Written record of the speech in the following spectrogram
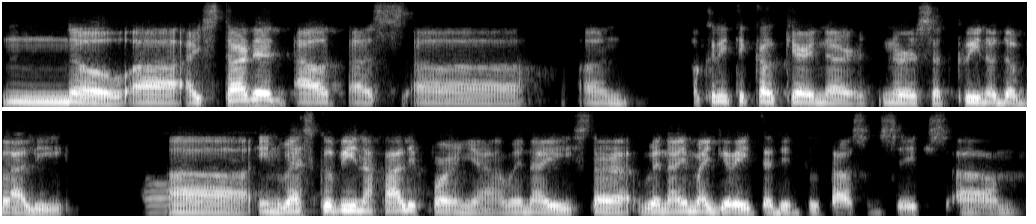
No, uh, I started out as uh, an, a critical care nur- nurse at Queen of the Valley Oh, uh, in West Covina, California. When I start, when I migrated in 2006, um,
